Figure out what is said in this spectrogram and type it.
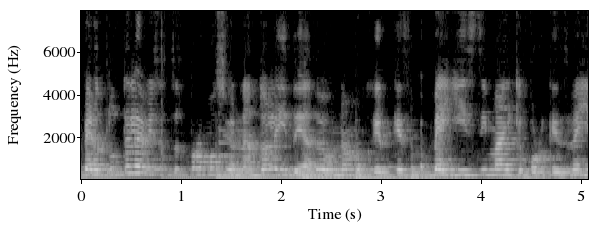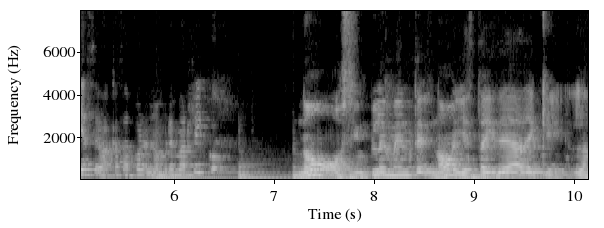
pero tú Televisa estás promocionando la idea de una mujer que es bellísima y que porque es bella se va a casar con el hombre más rico. No, o simplemente, no, y esta idea de que la,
